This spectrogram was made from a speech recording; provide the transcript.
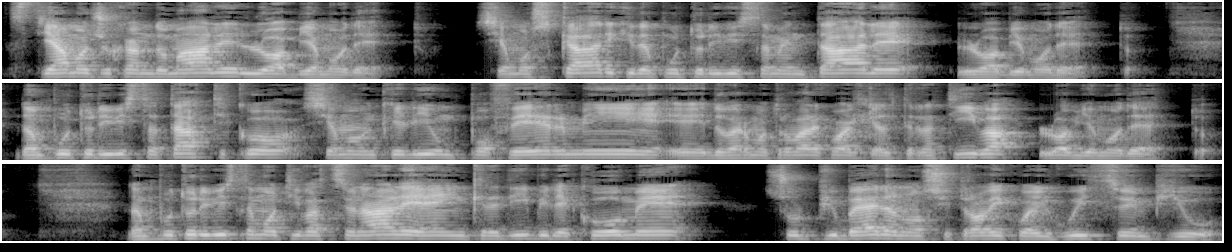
Stiamo giocando male, lo abbiamo detto. Siamo scarichi dal punto di vista mentale, lo abbiamo detto. Da un punto di vista tattico siamo anche lì un po' fermi e dovremmo trovare qualche alternativa, lo abbiamo detto. Da un punto di vista motivazionale è incredibile come sul più bello non si trovi quel guizzo in più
